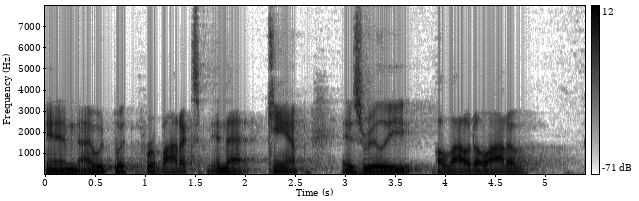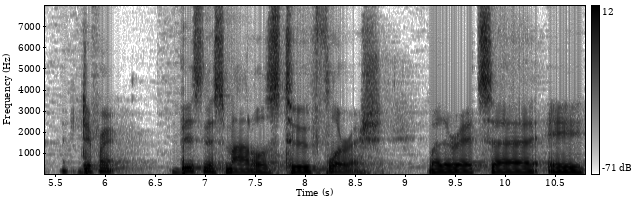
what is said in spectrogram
and I would put robotics in that camp, has really allowed a lot of different business models to flourish. Whether it's uh, a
